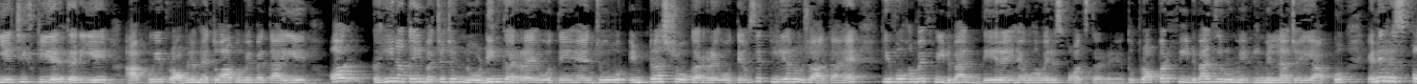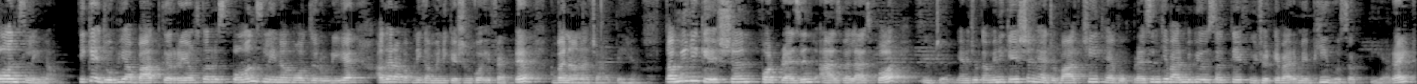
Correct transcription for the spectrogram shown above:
ये चीज़ क्लियर करिए, आपको ये प्रॉब्लम है तो आप हमें बताइए। और कहीं ना कहीं बच्चे जो नोडिंग कर रहे होते हैं, जो इंटरेस्ट शो कर रहे होते हैं, उसे क्लियर हो जाता है कि वो हमें फीडबैक दे रहे हैं, वो हमें रिस्पॉन्स कर रहे हैं। तो प्रॉपर फीडबैक ज़रूर मिलना चाहिए आपको, यानी रिस्पॉन्स लेना। ठीक है, जो भी आप बात कर रहे हैं, उसका रिस्पॉन्स लेना बहुत ज़रूरी है, अगर आप अपनी कम्युनिकेशन को इफ़ेक्टिव बनाना चाहते हैं। Communication for present as well as for future यानी जो कम्युनिकेशन है, जो बातचीत है, वो प्रेजेंट के बारे में भी हो सकती है फ्यूचर के बारे में भी हो सकती है राइट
